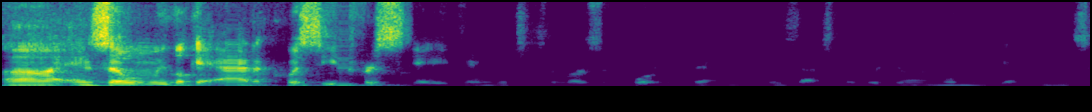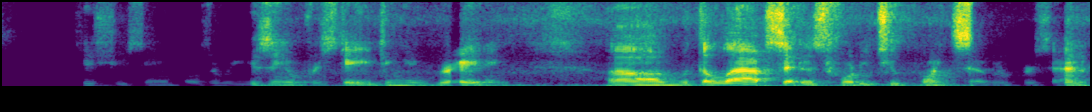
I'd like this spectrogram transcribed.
Uh, and so when we look at adequacy for staging, which is the most important thing because that's what we're doing when we get these tissue samples, we're using them for staging and grading. Um, with the lab set is 42.7%,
